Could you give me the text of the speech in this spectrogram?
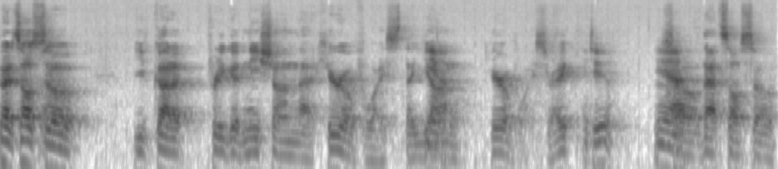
But it's also you've got a pretty good niche on that hero voice, the young Yeah. hero voice, right? I do. Yeah. So that's also.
